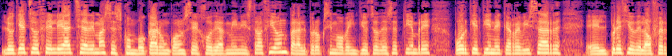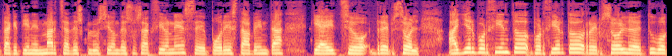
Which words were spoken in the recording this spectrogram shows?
Lo que ha hecho CLH además es convocar un consejo de administración para el próximo 28 de septiembre porque tiene que revisar el precio de la oferta que tiene en marcha de exclusión de sus acciones eh, por esta venta que ha hecho Repsol. Ayer, por, ciento, por cierto, Repsol eh, tuvo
